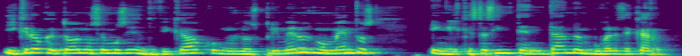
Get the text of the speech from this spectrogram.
Y creo que todos nos hemos identificado con los primeros momentos en el que estás intentando empujar ese carro.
